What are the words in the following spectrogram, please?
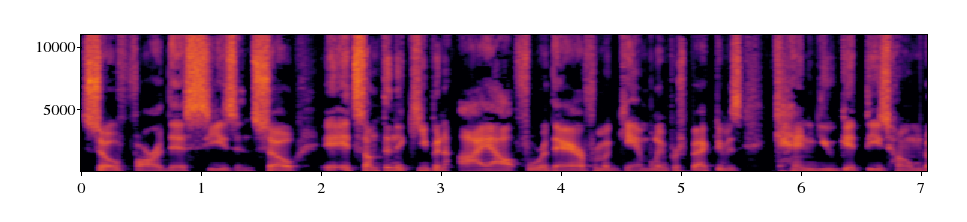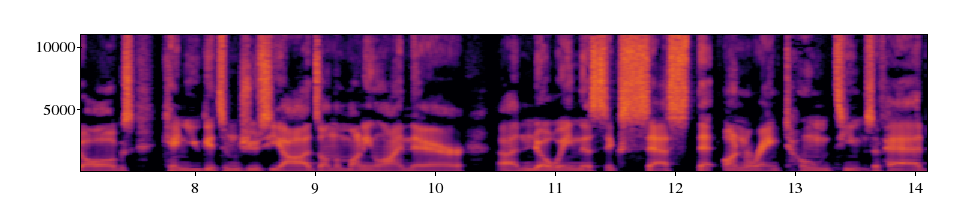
so far this season. So it's something to keep an eye out for there from a gambling perspective is can you get these home dogs? Can you get some juicy odds on the money line there, uh, knowing the success that unranked home teams have had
